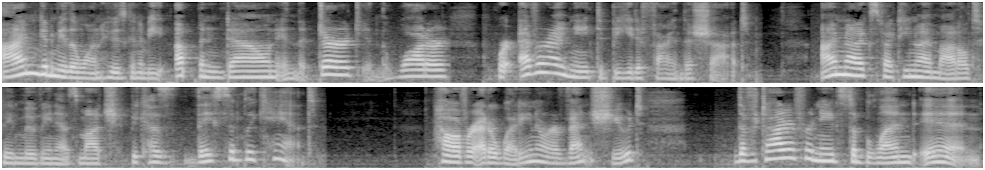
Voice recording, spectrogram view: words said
I'm going to be the one who's going to be up and down in the dirt, in the water, wherever I need to be to find the shot. I'm not expecting my model to be moving as much because they simply can't. However, at a wedding or event shoot, the photographer needs to blend in.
